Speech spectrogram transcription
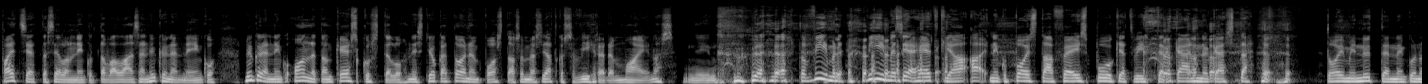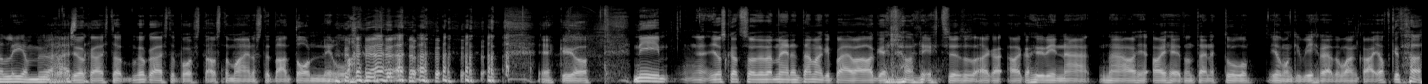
paitsi että siellä on niinku tavallaan se nykyinen, niinku, nykyinen niinku onneton keskustelu, niin joka toinen postaus on myös jatkossa vihreiden mainos. Niin. Tuo viime, viimeisiä hetkiä a, niinku poistaa Facebook ja Twitter kännykästä. Toimi nyt ennen kuin on liian myöhäistä. Jokaista, jokaista postausta mainostetaan tonnilla. Ehkä joo. Niin, jos katsoo tätä meidän tämänkin päivän agendaa, niin itse asiassa aika, aika hyvin nämä, nämä aihe- aiheet on tänne tullut ilmankin vihreätä lankaa. Jatketaan,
